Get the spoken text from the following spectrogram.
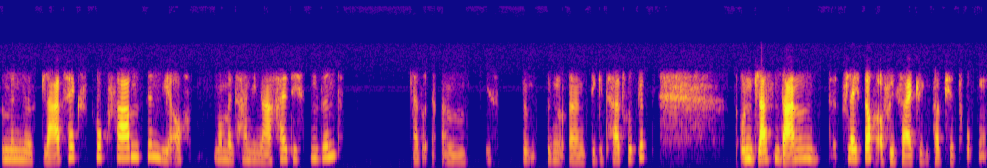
zumindest Latex-Druckfarben sind, die auch momentan die nachhaltigsten sind. Also ähm, die es für, für äh, Digitaldruck gibt. Und lassen dann vielleicht doch auf Recyclingpapier drucken.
